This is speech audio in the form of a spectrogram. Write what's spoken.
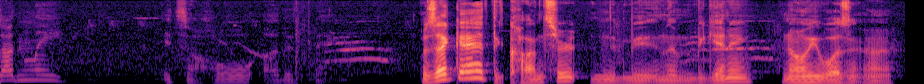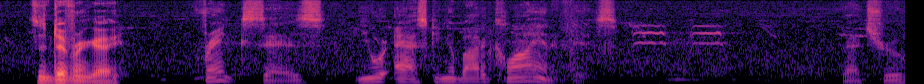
suddenly it's a whole other thing. Was that guy at the concert in the, in the beginning? No, he wasn't, huh? It's a different guy. Frank says you were asking about a client of his. That true?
